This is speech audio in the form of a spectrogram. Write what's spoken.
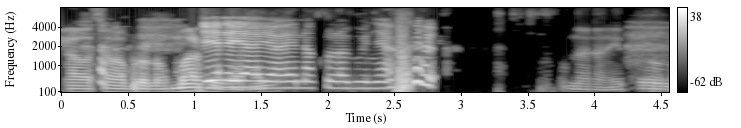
kenal sama Bruno Mars? Iya iya iya enak tuh lagunya. nah itu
